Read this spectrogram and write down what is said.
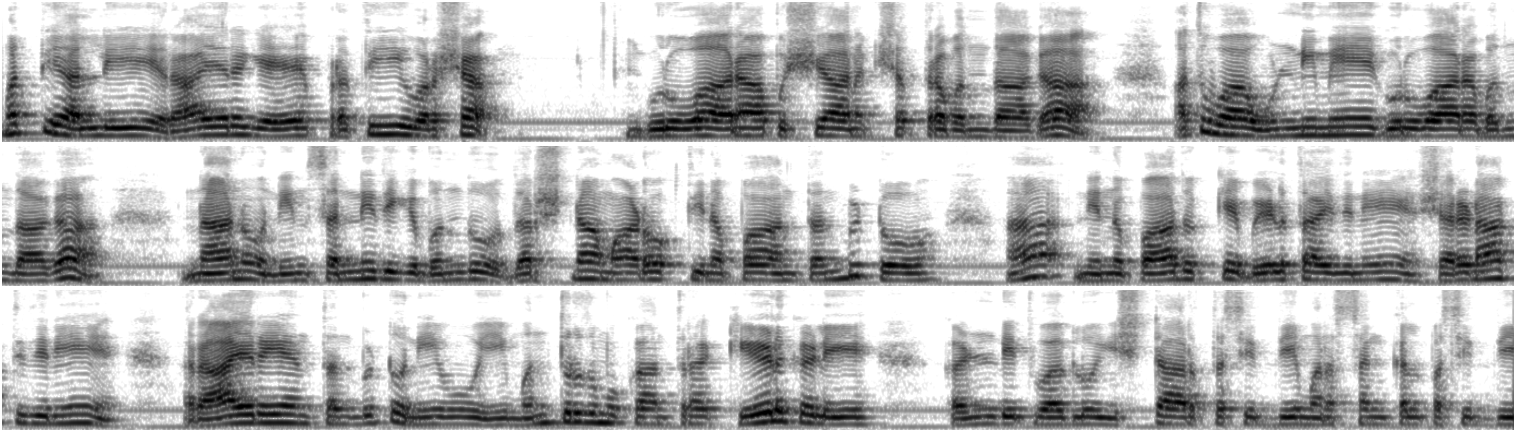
ಮತ್ತು ಅಲ್ಲಿ ರಾಯರಿಗೆ ಪ್ರತಿ ವರ್ಷ ಗುರುವಾರ ಪುಷ್ಯ ನಕ್ಷತ್ರ ಬಂದಾಗ ಅಥವಾ ಹುಣ್ಣಿಮೆ ಗುರುವಾರ ಬಂದಾಗ ನಾನು ನಿನ್ನ ಸನ್ನಿಧಿಗೆ ಬಂದು ದರ್ಶನ ಮಾಡೋಗ್ತೀನಪ್ಪ ಅಂತಂದ್ಬಿಟ್ಟು ನಿನ್ನ ಪಾದಕ್ಕೆ ಬೀಳ್ತಾ ಇದ್ದೀನಿ, ಶರಣಾಗ್ತಿದ್ದೀನಿ. ರಾಯರೇ ಅಂತಂದ್ಬಿಟ್ಟು ನೀವು ಈ ಮಂತ್ರದ ಮುಖಾಂತರ ಕೇಳ್ಕೊಳ್ಳಿ ಖಂಡಿತವಾಗ್ಲೂ ಇಷ್ಟಾರ್ಥ ಸಿದ್ಧಿ, ಮನಸ್ಸಂಕಲ್ಪ ಸಿದ್ಧಿ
